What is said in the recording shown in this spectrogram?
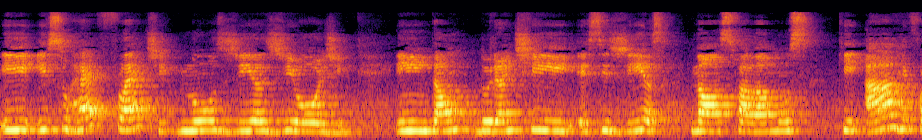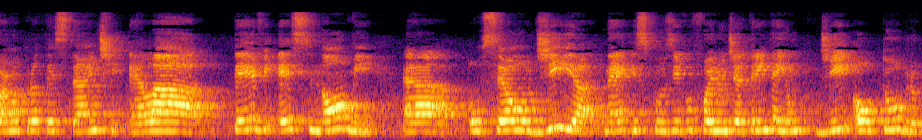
e isso reflete nos dias de hoje. E então, durante esses dias, nós falamos que a reforma protestante ela teve esse nome Uh, o seu dia né, exclusivo foi no dia 31 de outubro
